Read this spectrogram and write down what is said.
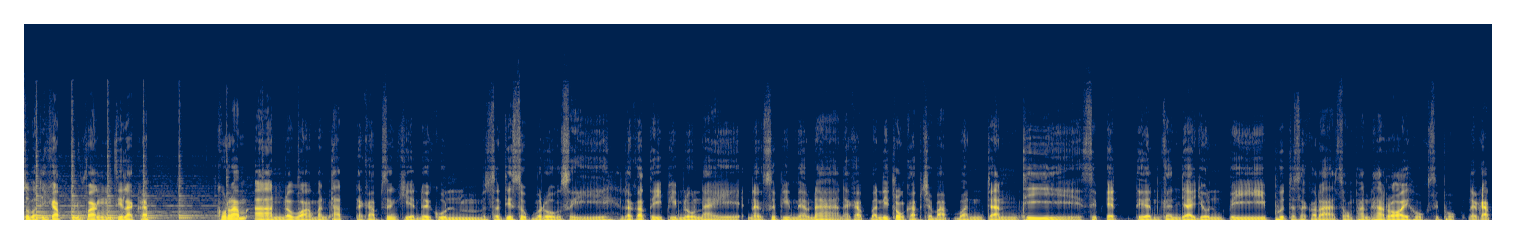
สวัสดีครับคุณฟังที่รักครับคอลัมน์อ่านระหว่างบรรทัดนะครับ ซึ่งเขียนโดยคุณสันติสุขบรงศรีแล้วก็ตีพิมพ์ลงในหนังสือพิมพ์แนวหน้านะครับ วันนี้ตรงกับฉบับวันจันทร์ที่ 11 เดือนกันยายนปีพุทธศักราช 2566 นะครับ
